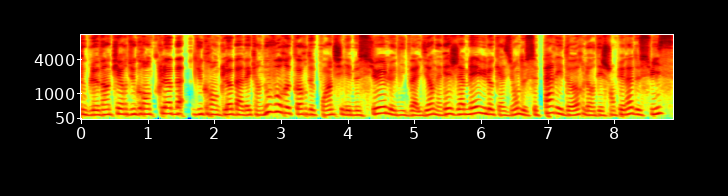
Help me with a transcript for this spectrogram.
double vainqueur du Grand Club du Grand Globe avec un nouveau record de pointe chez les messieurs. Le Nidwaldien n'avait jamais eu l'occasion de se parer d'or lors des championnats de Suisse,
